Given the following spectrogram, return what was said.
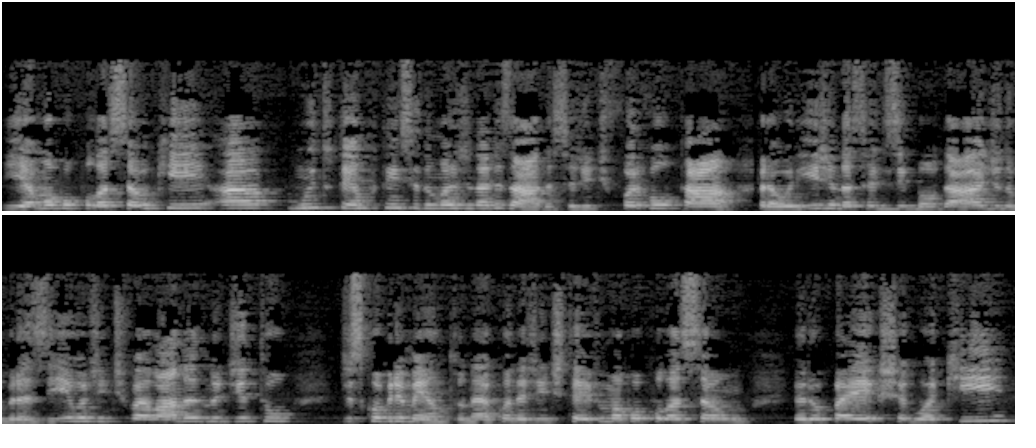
E é uma população que há muito tempo tem sido marginalizada. Se a gente for voltar para a origem dessa desigualdade no Brasil, a gente vai lá no, no dito descobrimento, né? Quando a gente teve uma população europeia que chegou aqui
